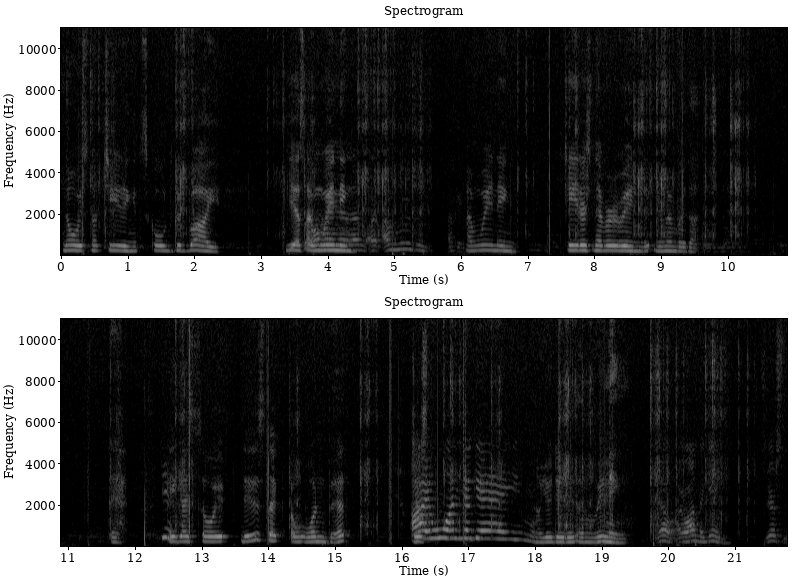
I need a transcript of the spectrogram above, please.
No, it's not cheating. It's called goodbye. Yes, I'm Oh winning. God, I'm, I'm losing. Okay. I'm winning. Cheaters never win. Remember that. Eh. Hey guys, so it, this is like a one bet. Just I won the game. no, you did it. I'm winning. No, I won the game. Seriously,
